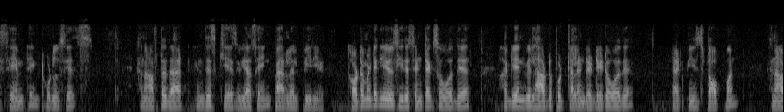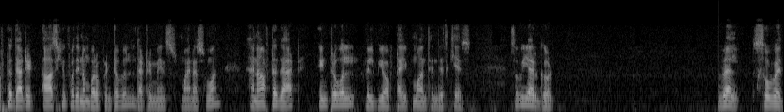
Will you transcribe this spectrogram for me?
same thing, total sales. And after that, in this case, we are saying parallel period. Automatically you'll see the syntax over there. Again, we'll have to put calendar date over there. That means the top one. And after that, it asks you for the number of interval that remains minus one and after that interval will be of type month in this case. So we are good. Well so with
